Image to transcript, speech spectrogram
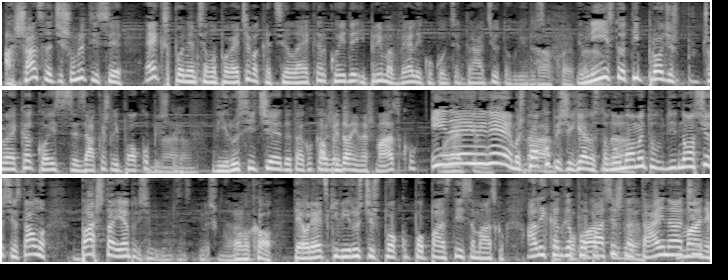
a šansa da ćeš umreti se eksponencijalno povećava kad si lekar koji ide i prima veliku koncentraciju tog virusa. Tako je, pa Jer da. nije isto ti prođeš čoveka koji se zakašlja i pokupiš te virusiće, da tako A kažem. pritom imaš masku? I ne, ili ne, možeš Da. pokupiš ih jednostavno. Da. U momentu nosio si je stalno baš taj jedan, mislim, znaš, ono kao, teoretski virus ćeš poku, popasti sa maskom. Ali kad ga da. na taj način,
